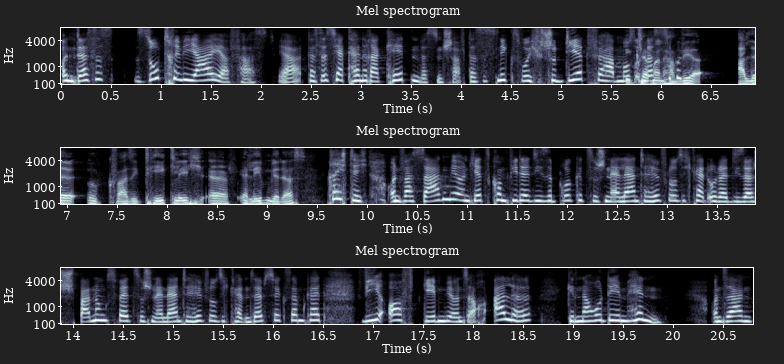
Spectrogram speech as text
Und das ist so trivial ja fast, ja. Das ist ja keine Raketenwissenschaft. Das ist nichts, wo ich studiert für haben muss. In Klammern haben wir alle äh, quasi täglich äh, erleben wir das. Richtig. Und was sagen wir? Und jetzt kommt wieder diese Brücke zwischen erlernter Hilflosigkeit oder dieser Spannungsfeld zwischen erlernter Hilflosigkeit und Selbstwirksamkeit. Wie oft geben wir uns auch alle genau dem hin? Und sagen,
